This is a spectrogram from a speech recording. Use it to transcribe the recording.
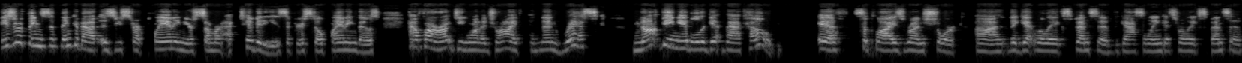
These are things to think about as you start planning your summer activities. If you're still planning those, how far out do you want to drive? And then risk not being able to get back home if supplies run short uh, they get really expensive. The gasoline gets really expensive.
